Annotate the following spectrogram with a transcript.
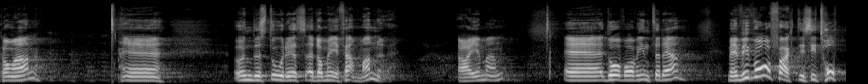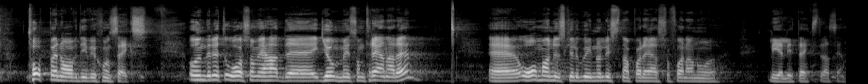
Kom an. Eh, under storhets... Eh, de är i femman nu. Jajamän. Då var vi inte det. Men vi var faktiskt i topp, toppen av division 6. Under ett år som vi hade Gummi som tränare. Och om man nu skulle gå in och lyssna på det här så får han nog le lite extra sen.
